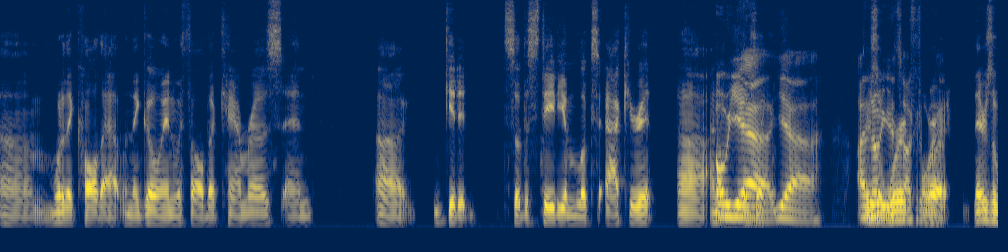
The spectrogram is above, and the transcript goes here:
Um, what do they call that when they go in with all the cameras and uh, get it so the stadium looks accurate? Uh, I don't- Oh yeah, like- yeah. I know you're talking for about. it. There's a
